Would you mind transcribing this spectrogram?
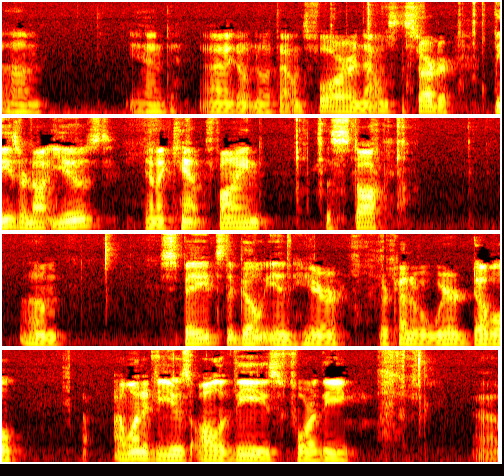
Um, and I don't know what that one's for, and that one's the starter. These are not used, and I can't find the stock um, spades that go in here. They're kind of a weird double. I wanted to use all of these for the uh,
